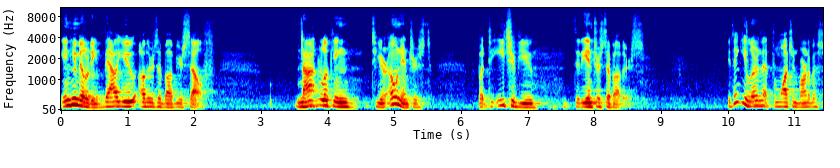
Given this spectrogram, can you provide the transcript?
in humility, value others above yourself, not looking to your own interest, but to each of you, to the interest of others. You think you learned that from watching Barnabas?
